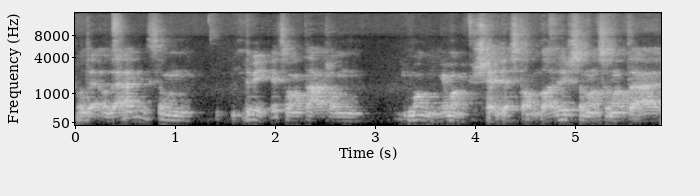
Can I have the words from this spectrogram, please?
Og det, og det er liksom Det virker litt sånn at det er sånn mange mange forskjellige standarder. Sånn, sånn at det er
